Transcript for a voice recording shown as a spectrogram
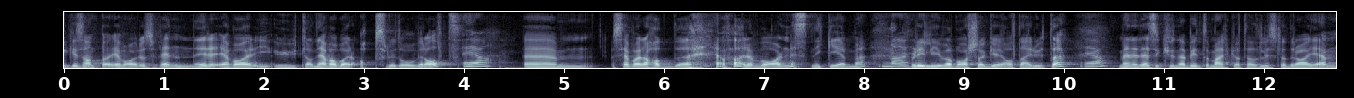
Ikke sant? Jeg var hos venner. Jeg var i utlandet. Jeg var bare absolutt overalt. Ja. Um, så jeg bare hadde Jeg bare var nesten ikke hjemme. Nei. Fordi livet var så gøyalt der ute. Ja. Men i det sekundet jeg begynte å merke at jeg hadde lyst til å dra hjem,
